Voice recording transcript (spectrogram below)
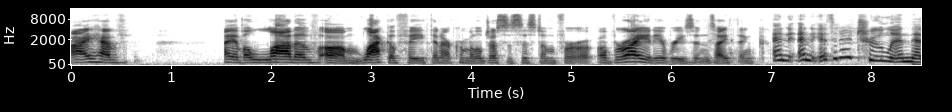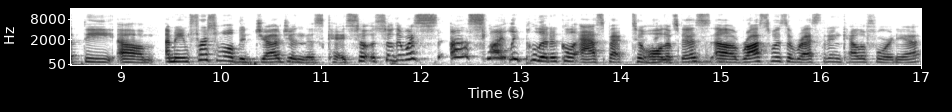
I have I have a lot of um, lack of faith in our criminal justice system for a variety of reasons. I think. And and isn't it true, Lynn, that the um, I mean, first of all, the judge in this case. So so there was a slightly political aspect to all of this. Uh, Ross was arrested in California,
